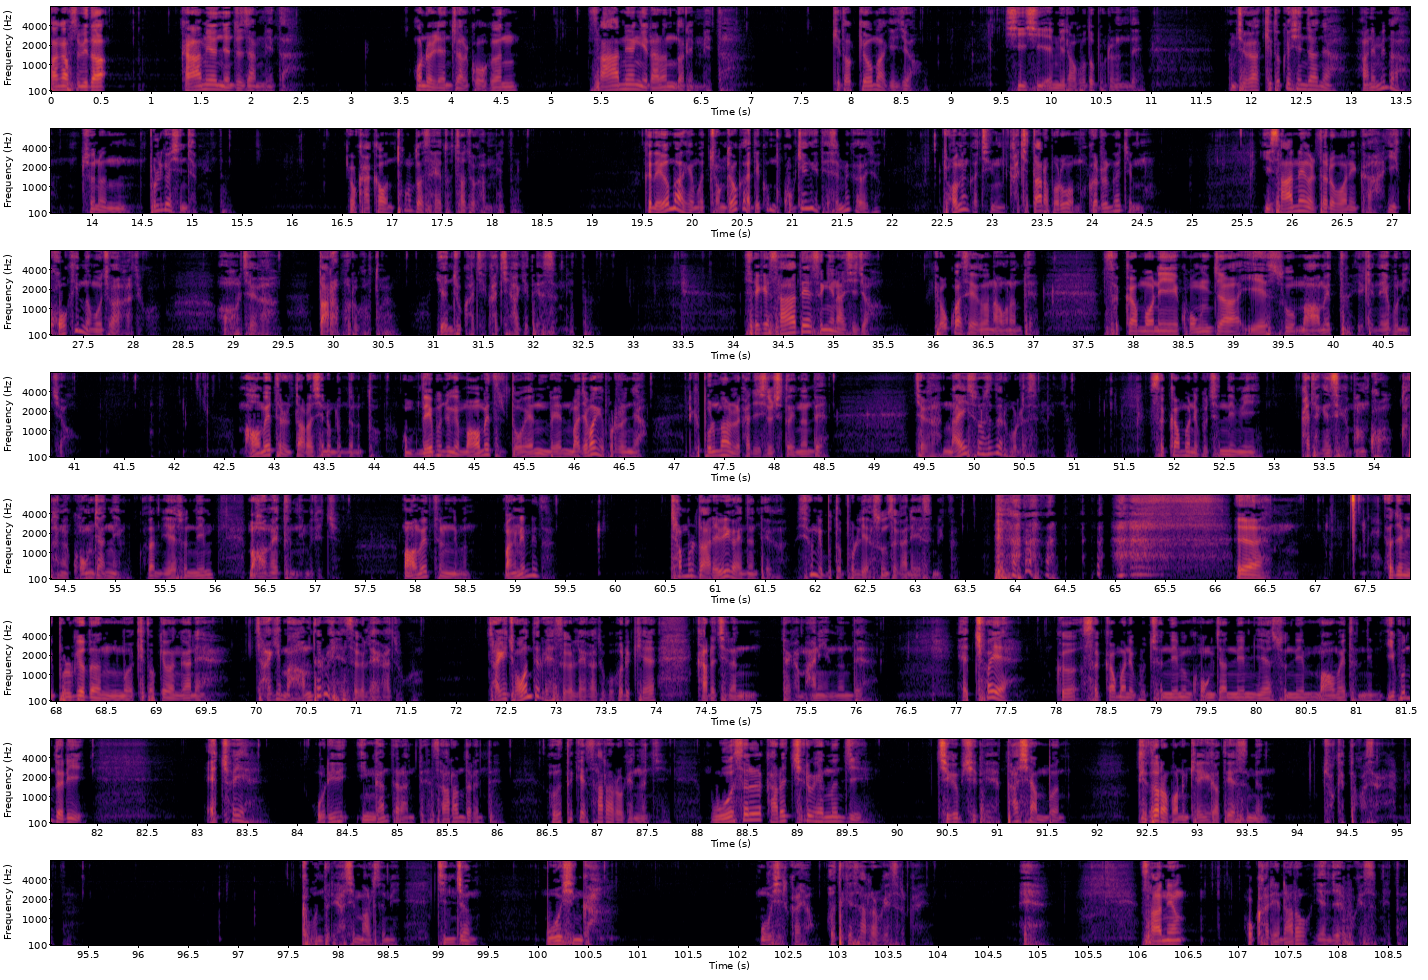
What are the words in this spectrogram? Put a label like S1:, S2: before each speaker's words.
S1: 반갑습니다. 가면 연주자입니다. 오늘 연주할 곡은 사명이라는 노래입니다. 기독교 음악이죠. CCM이라고도 부르는데 그럼 제가 기독교 신자냐? 아닙니다. 저는 불교 신자입니다. 요 가까운 통도사에도 자주 갑니다. 근데 음악에 뭐 종교가 어디 있고 뭐 국경이 됐습니까? 그죠? 좋으면 같이, 같이 따라 부르고 뭐 그런 거지 뭐. 이 사명을 들어보니까 이 곡이 너무 좋아가지고 어, 제가 따라 부르고 또 연주까지 같이 하게 됐습니다. 세계 4대 승인 아시죠? 교과서에도 나오는데 석가모니, 공자, 예수, 마호메트 이렇게 네 분이죠. 마호메트를 따르시는 분들은 또 네 분 중에 마호메트를 또맨 마지막에 부르느냐 이렇게 불만을 가지실 수도 있는데 제가 나이 순서대로 불렀습니다. 석가모니 부처님이 가장 연세가 많고 그 다음에 공자님, 그 다음에 예수님, 마호메트님 이랬죠. 마호메트님은 막내입니다. 찬물도 아래 위가 있는데 그 형님부터 불려야 순서가 아니겠습니까? 예. 요즘 이 불교든 뭐 기독교든 간에 자기 마음대로 해석을 해가지고 자기 좋은 대로 해석을 해가지고 그렇게 가르치는 데가 많이 있는데 애초에 그 석가모니 부처님, 공자님, 예수님, 마호메트님 이분들이 애초에 우리 인간들한테 사람들한테 어떻게 살아오게 했는지 무엇을 가르치려고 했는지 지금 시대에 다시 한번 뒤돌아보는 계기가 되었으면 좋겠다고 생각합니다. 그분들이 하신 말씀이 진정 무엇인가? 무엇일까요? 어떻게 살아오게 했을까요? 예. 사명 오카리나로 연주해 보겠습니다.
